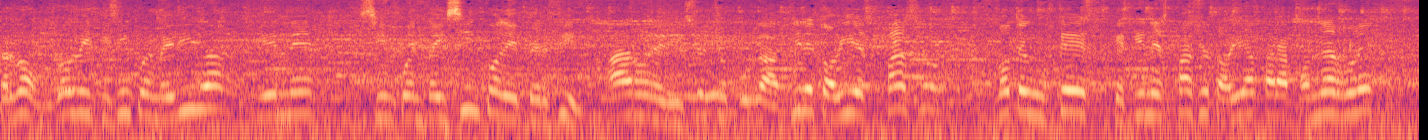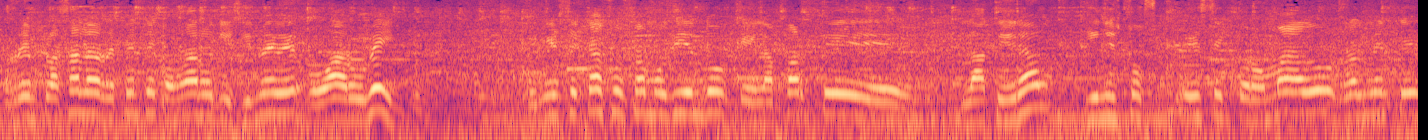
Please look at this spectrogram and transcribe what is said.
perdón, 2.25 en medida, tiene 55 de perfil, aro de 18 pulgadas. Tiene todavía espacio, noten ustedes que tiene espacio todavía para ponerle, reemplazarla de repente con aro 19 o aro 20 en este caso estamos viendo que en la parte lateral tiene estos, este cromado realmente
